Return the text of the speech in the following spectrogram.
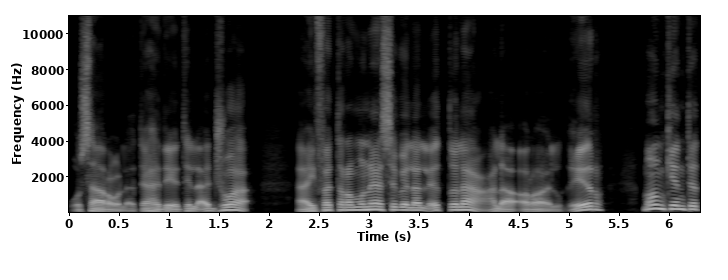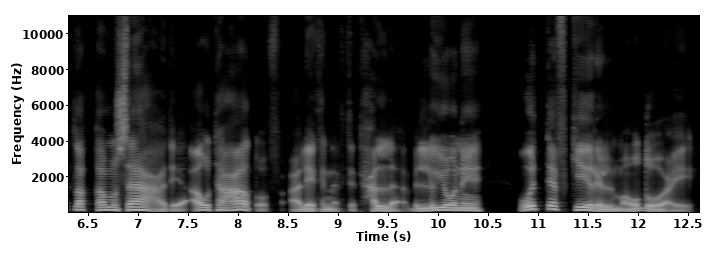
وسارعوا لتهدئة الأجواء. هاي فترة مناسبة للاطلاع على آراء الغير. ممكن تتلقى مساعدة أو تعاطف عليك أنك تتحلى بالليونة والتفكير الموضوعي.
